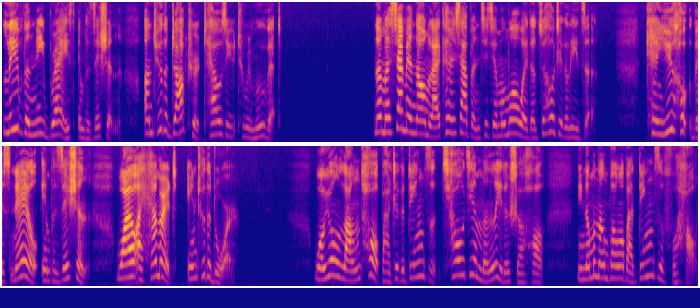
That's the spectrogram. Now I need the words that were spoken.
Leave the knee brace in position until the doctor tells you to remove it. 那么下面呢，我们来看一下本期节目末尾的最后这个例子。Can you hold this nail in position while I hammer it into the door? 我用榔头把这个钉子敲进门里的时候，你能不能帮我把钉子扶好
